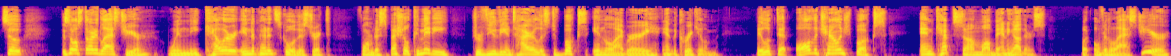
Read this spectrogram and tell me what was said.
so this all started last year when the Keller Independent School District formed a special committee to review the entire list of books in the library and the curriculum. They looked at all the challenged books and kept some while banning others. But over the last year,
